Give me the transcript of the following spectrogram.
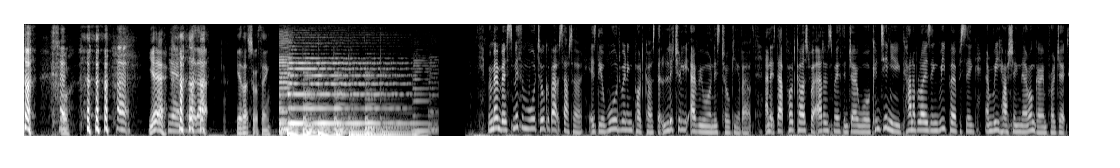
oh. yeah, yeah, like that. yeah, that sort of thing. Remember, Smith and Ward Talk About Satire is the award winning podcast that literally everyone is talking about. And it's that podcast where Adam Smith and Joe Ward continue cannibalising, repurposing, and rehashing their ongoing project,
